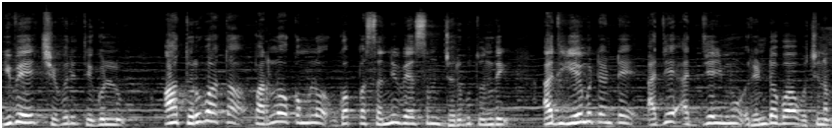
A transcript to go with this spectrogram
ఇవే చివరి తెగుళ్ళు. ఆ తరువాత పరలోకంలో గొప్ప సన్నివేశం జరుగుతుంది. అది ఏమిటంటే అదే అధ్యాయము రెండవ వచనం.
